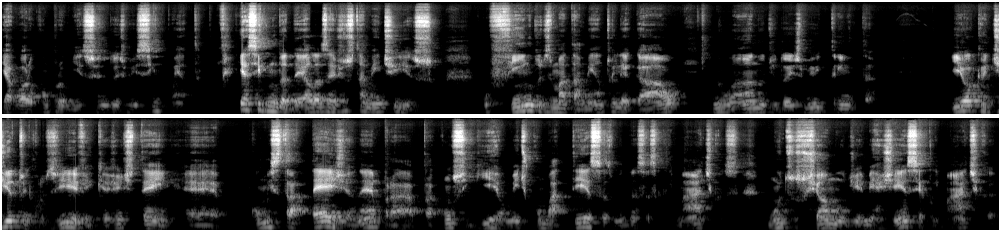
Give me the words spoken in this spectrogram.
e agora o compromisso é em 2050. E a segunda delas é justamente isso: o fim do desmatamento ilegal no ano de 2030. E eu acredito, inclusive, que a gente tem é, como estratégia né, para conseguir realmente combater essas mudanças climáticas, muitos chamam de emergência climática,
